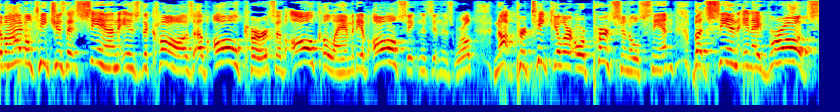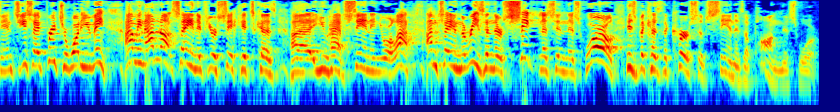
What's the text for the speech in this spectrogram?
The Bible teaches that sin is the cause of all curse, of all calamity, of all sickness in this world. Not particular or personal sin, but sin in a broad sense. You say, preacher, what do you mean? I mean, I'm not saying if you're sick it's because uh, you have sin in your life. I'm saying the reason there's sickness in this world is because the curse of sin is upon this world.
